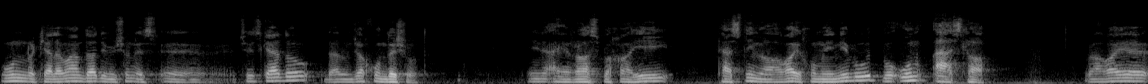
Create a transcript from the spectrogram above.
اون کلمه هم دادیم ایشون چیز کرد و در اونجا خونده شد. این ای راست بخواهی تسلیم آقای خمینی بود به اون اصلا و آقای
